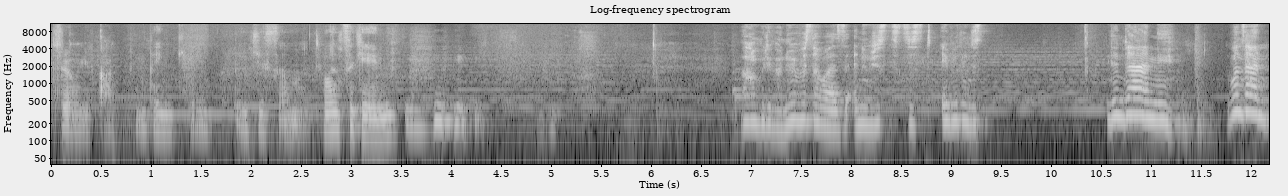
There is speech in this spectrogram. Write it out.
hlelo ngikhona Thank you. Thank you so much. Once again. I can't believe how nervous I was and it was just, just everything just... Lindani, wenzani?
